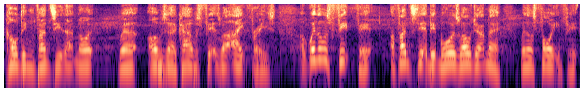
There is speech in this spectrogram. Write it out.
Cole didn't fancy it that night. Where I was okay, I was fit as well, eight threes. Uh, When I was fit, fit, I fancied it a bit more as well. Do you know what I mean? When I was fighting fit,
